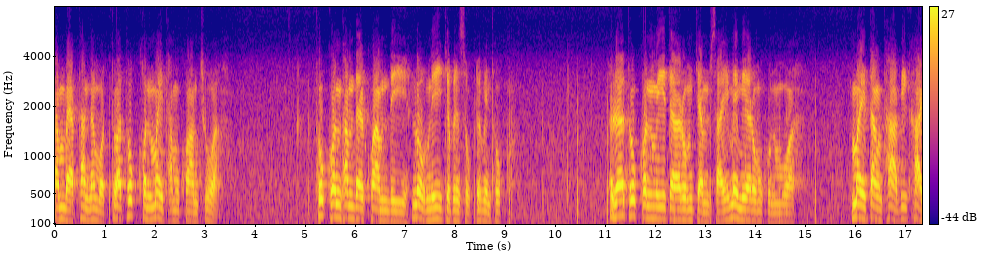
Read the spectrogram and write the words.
ทำแบบท่านทั้งหมดว่าทุกคนไม่ทำความชั่ว ทุกคนทำแต่ความดี โลกนี้จะเป็นสุขหรือเป็นทุกข์ และทุกคนมีแต่อารมณ์แจ่มใสไม่มีอารมณ์ขุนมัว ไม่ตั้งท่าพิฆาต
